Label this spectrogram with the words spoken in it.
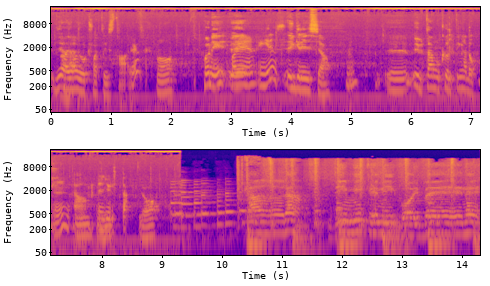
Det har jag gjort faktiskt. Har du? Ja. Hörni, Var det eh, en gris? en gris ja. Eh, utan kultingar dock. Mm, ja, en gylta. Ja. Cara, dimmi che mi vuoi bene,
